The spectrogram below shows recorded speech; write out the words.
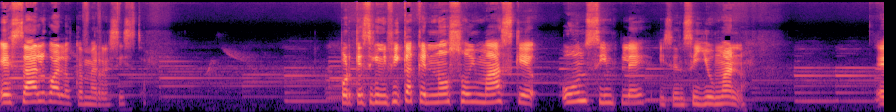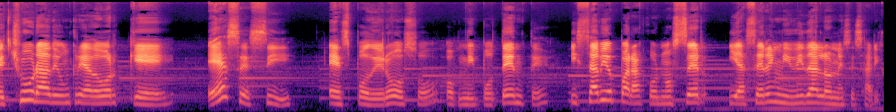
Es algo a lo que me resisto. Porque significa que no soy más que un simple y sencillo humano. Hechura de un creador que, ese sí, es poderoso, omnipotente y sabio para conocer y hacer en mi vida lo necesario.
